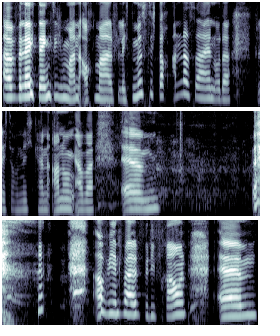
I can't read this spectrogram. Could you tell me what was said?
aber vielleicht denkt sich ein Mann auch mal, vielleicht müsste ich doch anders sein oder vielleicht auch nicht, keine Ahnung, aber ähm, auf jeden Fall für die Frauen. Ähm,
